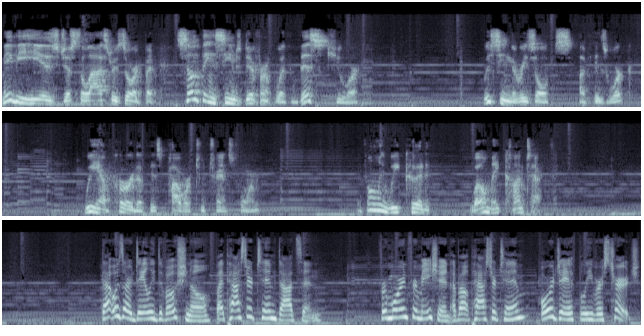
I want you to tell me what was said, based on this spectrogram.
Maybe he is just the last resort, but something seems different with this cure. We've seen the results of his work. We have heard of his power to transform. If only we could, well, make contact. That was our daily devotional by Pastor Tim Dodson. For more information about Pastor Tim or JF Believers Church,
